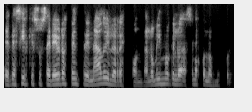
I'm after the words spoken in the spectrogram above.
Es decir, que su cerebro esté entrenado y le responda. Lo mismo que lo hacemos con los músculos.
